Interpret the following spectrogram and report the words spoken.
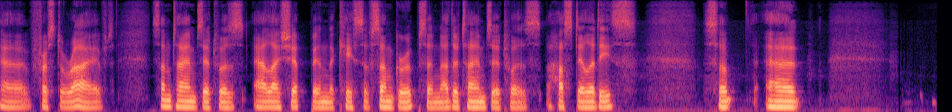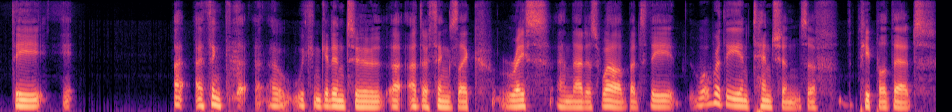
uh, first arrived, sometimes it was allyship in the case of some groups, and other times it was hostilities. So uh, the I, I think uh, uh, we can get into uh, other things like race and that as well. But the what were the intentions of the people that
